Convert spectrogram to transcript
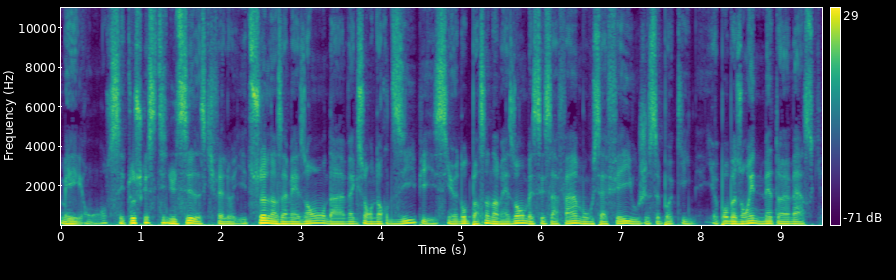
Mais on sait tous que c'est inutile ce qu'il fait là. Il est tout seul dans sa maison, avec son ordi, puis s'il y a une autre personne dans la maison, ben, c'est sa femme ou sa fille ou je sais pas qui. Il a pas besoin de mettre un masque.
